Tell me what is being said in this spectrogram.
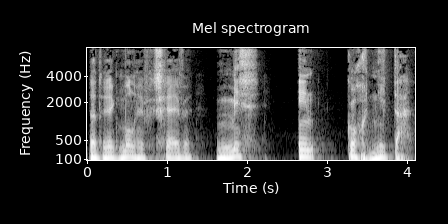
dat Rick Mol heeft geschreven. Miss Incognita.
